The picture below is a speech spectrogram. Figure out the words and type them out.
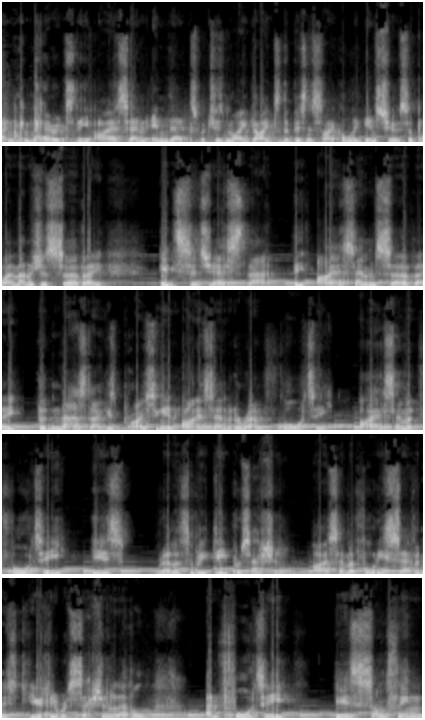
and compare it to the ISM index, which is my guide to the business cycle, the Institute of Supply Managers survey, it suggests that the ISM survey, the NASDAQ is pricing in ISM at around 40. ISM at 40 is relatively deep recession. ISM at 47 is usually a recession level, and 40 is something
